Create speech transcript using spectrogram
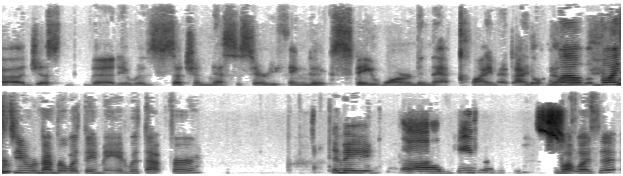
uh, just that it was such a necessary thing to stay warm in that climate? I don't know. Well, boys, We're- do you remember what they made with that fur? They made Uh, beaver hats. What was it?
